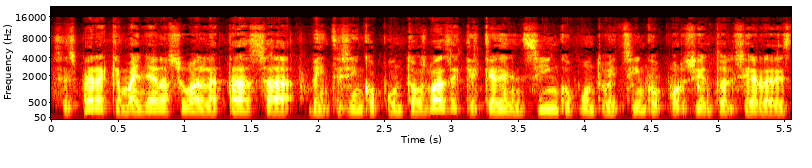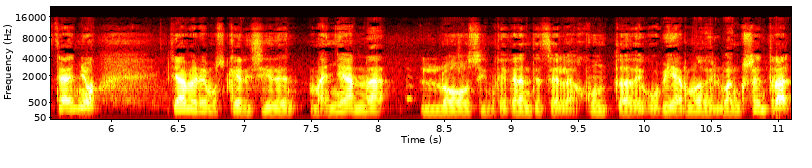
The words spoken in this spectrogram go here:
Se espera que mañana suban la tasa 25 puntos base, que queden 5.25% al cierre de este año. Ya veremos qué deciden mañana los integrantes de la Junta de Gobierno del Banco Central.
